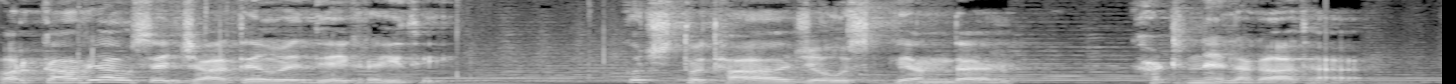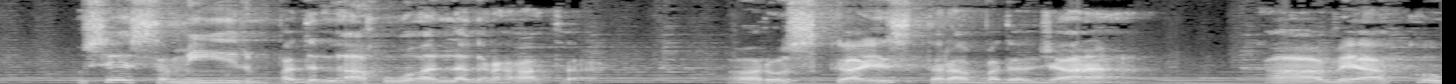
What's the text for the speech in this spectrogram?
और काव्या उसे जाते हुए देख रही थी। कुछ तो था जो उसके अंदर खटने लगा था। उसे समीर बदला हुआ लग रहा था और उसका इस तरह बदल जाना काव्या को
